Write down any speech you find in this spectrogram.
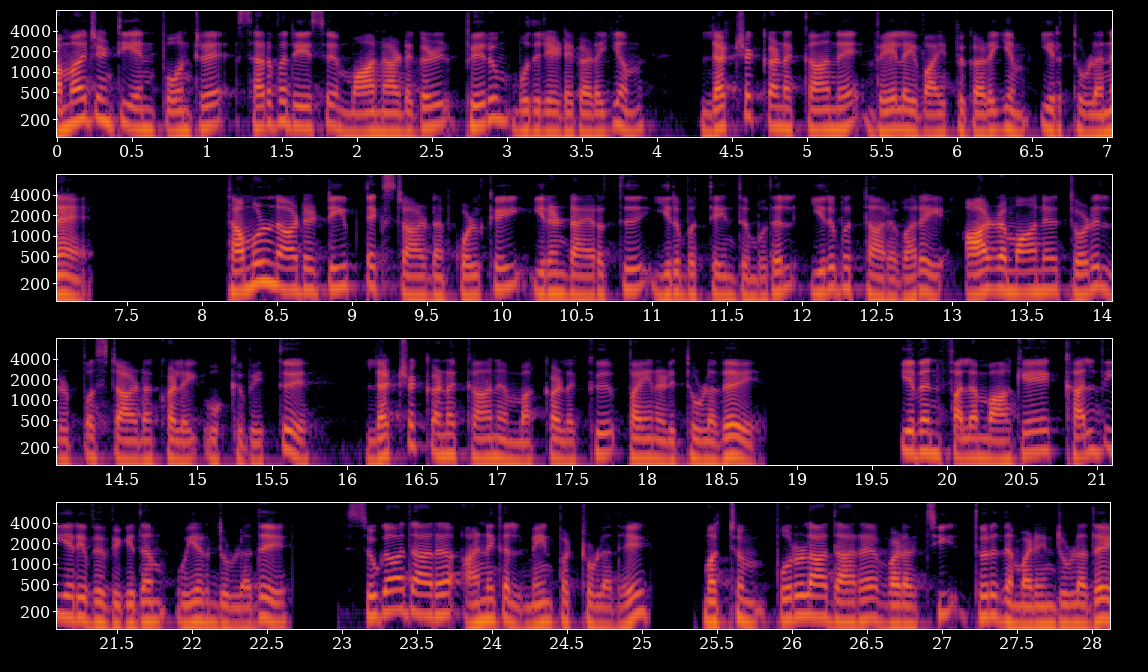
அமர்ஜென்டியன் போன்ற சர்வதேச மாநாடுகள் பெரும் முதலீடுகளையும் லட்சக்கணக்கான வேலைவாய்ப்புகளையும் ஈர்த்துள்ளன. தமிழ்நாடு டீப்டெக் ஸ்டார்ட் அப் கொள்கை இரண்டாயிரத்து இருபத்தைந்து முதல் இருபத்தாறு வரை ஆழமான தொழில்நுட்ப ஸ்டார்ட் அப்களை ஊக்குவித்து லட்சக்கணக்கான மக்களுக்கு பயனளித்துள்ளது. இதன் பலமாக கல்வியறிவு விகிதம் உயர்ந்துள்ளது சுகாதார அணுகல் மேம்பட்டுள்ளது மற்றும் பொருளாதார வளர்ச்சி துரிதமடைந்துள்ளது.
